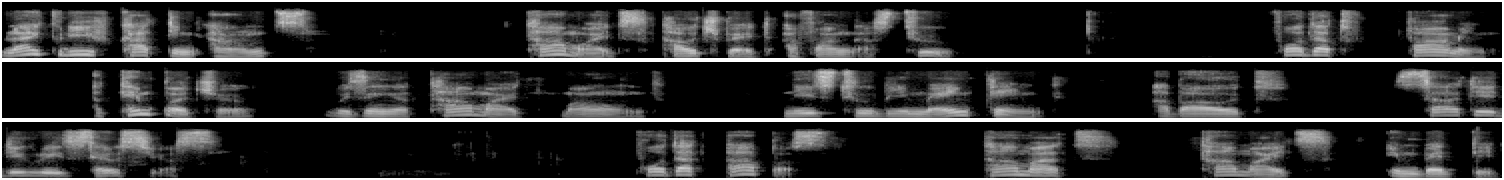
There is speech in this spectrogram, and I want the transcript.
Like leaf cutting ants, termites cultivate a fungus too. For that farming, a temperature within a termite mound needs to be maintained about 30 degrees Celsius. For that purpose, termites, termites invented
